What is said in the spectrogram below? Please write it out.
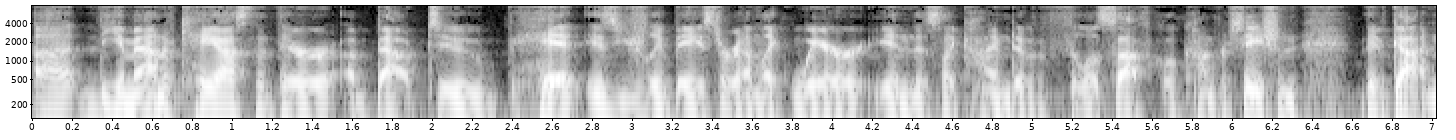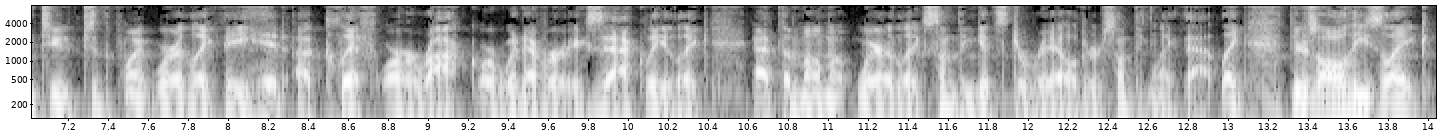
uh, the amount of chaos that they're about to hit is usually based around like where in this like kind of philosophical conversation they've gotten to, to the point where like they hit a cliff or a rock or whatever exactly like at the moment where like something gets derailed or something like that. Like there's all these like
